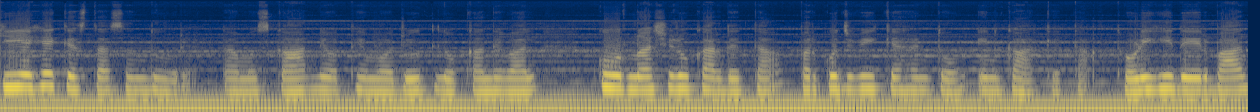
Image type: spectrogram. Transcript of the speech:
ਕਿ ਇਹ ਕਿਸ ਦਾ ਸੰਧੂਰ ਹੈ, ਤਾਂ ਮੁਸਕਾਨ ਨੇ ਉੱਥੇ ਮੌਜੂਦ ਲੋਕਾਂ ਦੇ ਵੱਲ ਘੂਰਨਾ ਸ਼ੁਰੂ ਕਰ ਦਿੱਤਾ, ਪਰ ਕੁਝ ਵੀ ਕਹਿਣ ਤੋਂ ਇਨਕਾਰ ਕੀਤਾ। ਥੋੜੀ ਹੀ ਦੇਰ ਬਾਅਦ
